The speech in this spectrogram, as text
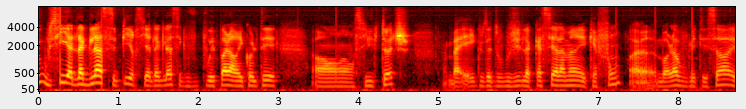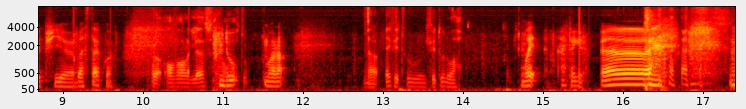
ou s'il y a de la glace, c'est pire. S'il y a de la glace et que vous pouvez pas la récolter en silk touch, bah, et que vous êtes obligé de la casser à la main et qu'elle fond, euh, bah là vous mettez ça et puis euh, basta quoi. Voilà, au revoir la glace. Plus d'eau. Voilà. Voilà, il fait tout, il fait tout noir. Ouais, ah, ta gueule. Euh... Je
